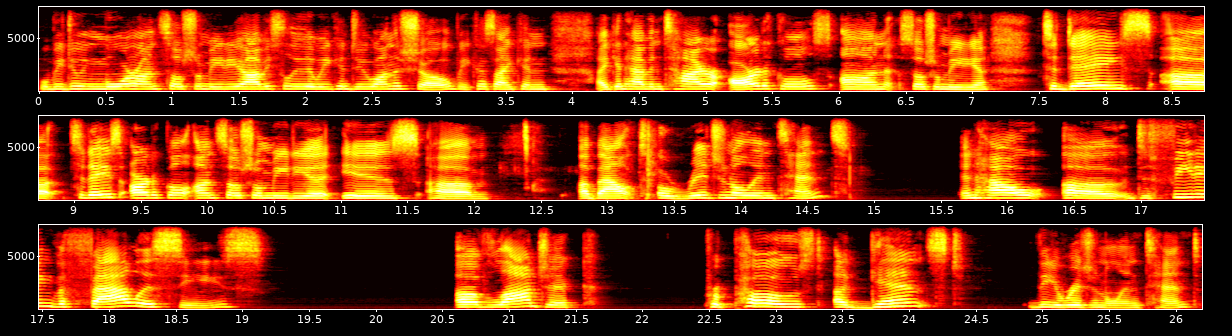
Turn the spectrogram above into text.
We'll be doing more on social media obviously that we can do on the show because I can I can have entire articles on social media. Today's uh, today's article on social media is um, about original intent and how uh, defeating the fallacies of logic proposed against the original intent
